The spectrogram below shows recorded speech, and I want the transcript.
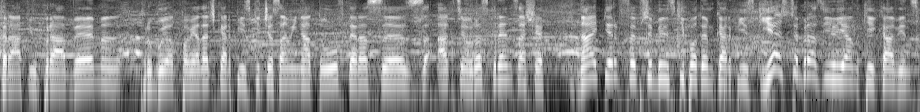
Trafił prawym, próbuje odpowiadać Karpiński ciosami na tułów, teraz e, z akcją rozkręca się najpierw Przybylski, potem Karpiński, jeszcze Brazylian kika, więc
